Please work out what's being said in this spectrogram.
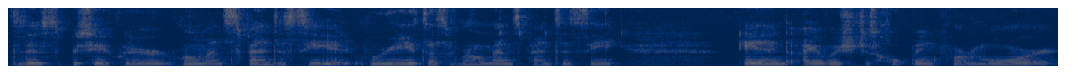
this particular romance fantasy, it reads as a romance fantasy, and I was just hoping for more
